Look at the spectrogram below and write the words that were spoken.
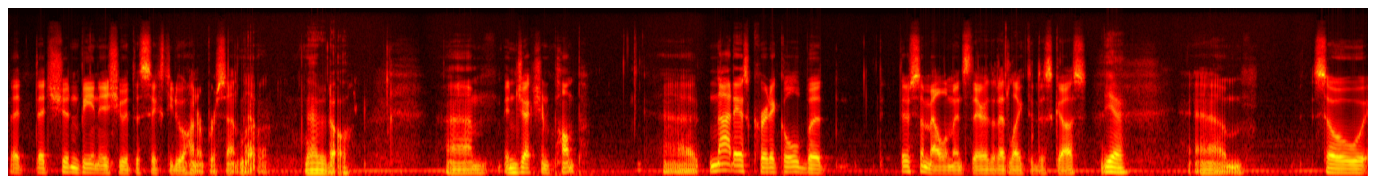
that that shouldn't be an issue at the 60 to 100 percent level. not at all. Injection pump, uh, not as critical, but there's some elements there that I'd like to discuss. Yeah. Um, so,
